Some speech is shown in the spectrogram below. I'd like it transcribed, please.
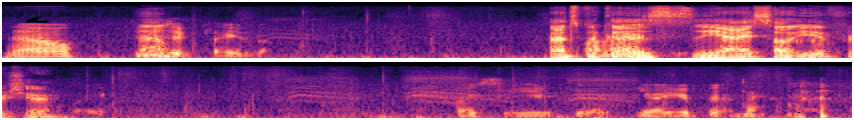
No. The No. music played. but- That's Well, because yeah, I saw you for sure. I see you. You're, yeah, you're doing it.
